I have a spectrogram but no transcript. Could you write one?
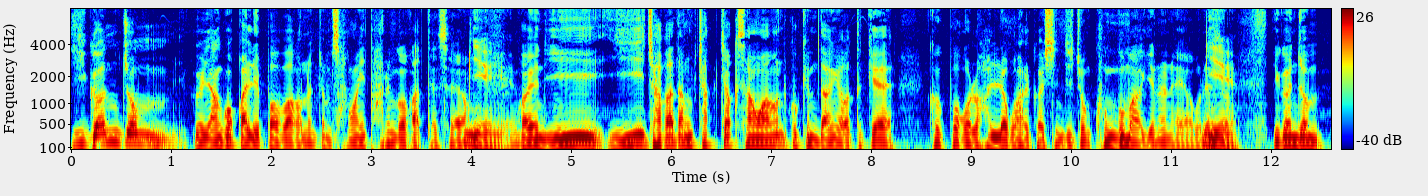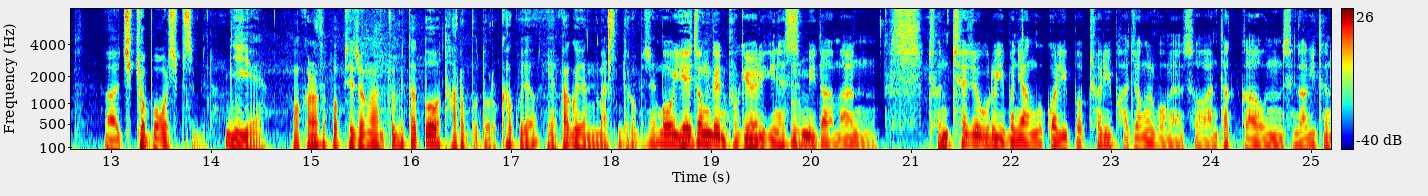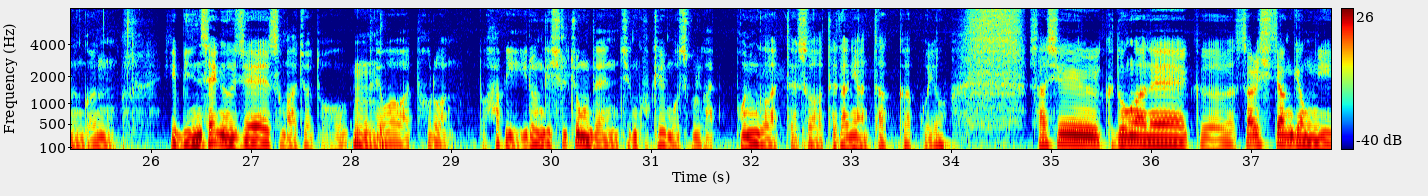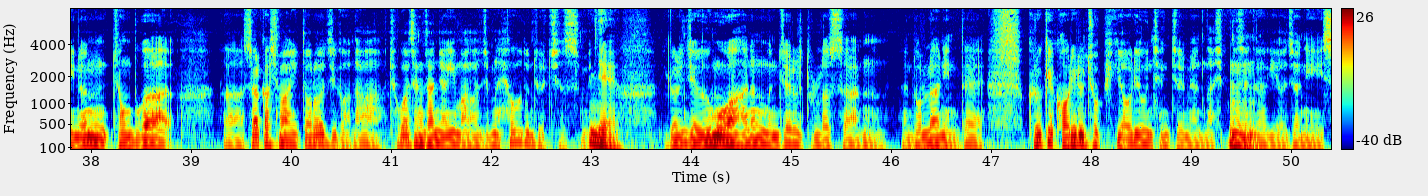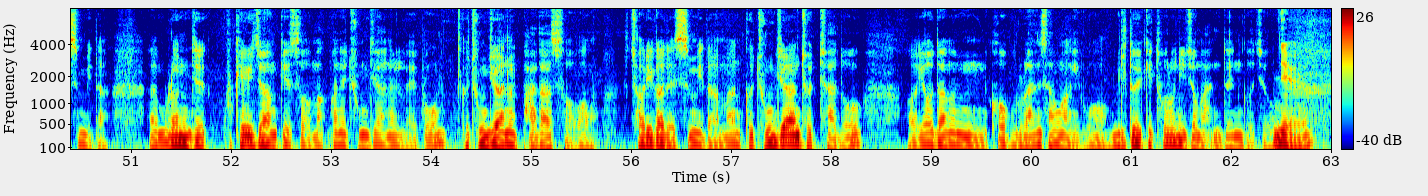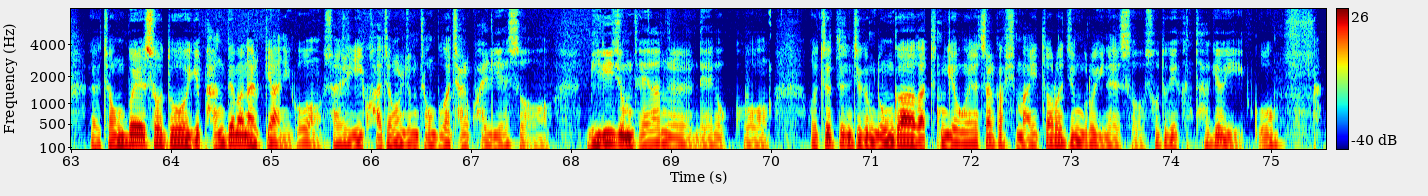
이건 좀 그 양곡관리법하고는 좀 상황이 다른 것 같아서요. 예, 예. 과연 이, 이 자가당 착적 상황은 국힘당이 어떻게 극복을 하려고 할 것인지 좀 궁금하기는 해요. 그래서 예. 이건 좀 어, 지켜보고 싶습니다. 예. 어, 간호사법 제정안 좀 이따 또 다뤄보도록 하고요. 예, 박 의원 말씀 들어보죠. 뭐 예정된 부결이긴 했습니다만 전체적으로 이번 양국관리법 처리 과정을 보면서 안타까운 생각이 드는 건 이게 민생 의제에서마저도 음. 대화와 토론 또 합의 이런 게 실종된 지금 국회의 모습을 가- 보는 것 같아서 대단히 안타깝고요. 사실 그 동안에 그 쌀 시장 격리는 정부가 어, 쌀값이 많이 떨어지거나 초과 생산량이 많아지면 해오던 조치였습니다. 예. 이걸 이제 의무화하는 문제를 둘러싼 논란인데 그렇게 거리를 좁히기 어려운 쟁점이었나 싶은 음. 생각이 여전히 있습니다. 아, 물론 이제 국회의장께서 막판에 중재안을 내고 그 중재안을 받아서 처리가 됐습니다만 그 중재안조차도 어, 여당은 거부를 한 상황이고 밀도 있게 토론이 좀 안 된 거죠. 예. 에, 정부에서도 이게 반대만 할 게 아니고 사실 이 과정을 좀 정부가 잘 관리해서 미리 좀 대안을 내놓고 어쨌든 지금 농가 같은 경우에는 쌀값이 많이 떨어짐으로 인해서 소득에 큰 타격이 있고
